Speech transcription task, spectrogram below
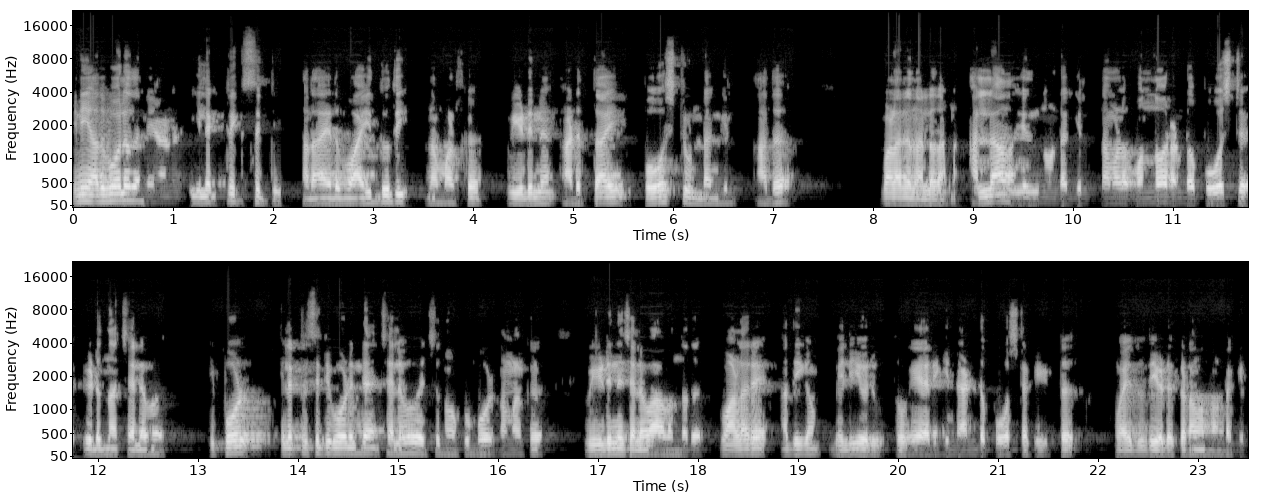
ഇനി അതുപോലെ തന്നെയാണ് ഇലക്ട്രിക്സിറ്റി അതായത് വൈദ്യുതി നമ്മൾക്ക് വീടിന് അടുത്തായി പോസ്റ്റ് ഉണ്ടെങ്കിൽ അത് വളരെ നല്ലതാണ്. അല്ല എന്നുണ്ടെങ്കിൽ നമ്മൾ ഒന്നോ രണ്ടോ പോസ്റ്റ് ഇടുന്ന ചെലവ് ഇപ്പോൾ ഇലക്ട്രിസിറ്റി ബോർഡിന്റെ ചെലവ് വെച്ച് നോക്കുമ്പോൾ നമ്മൾക്ക് വീടിന് ചെലവാകുന്നത് വളരെ അധികം വലിയൊരു തുകയായിരിക്കും. രണ്ട് പോസ്റ്റൊക്കെ ഇട്ട് വൈദ്യുതി എടുക്കണമെന്നുണ്ടെങ്കിൽ.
